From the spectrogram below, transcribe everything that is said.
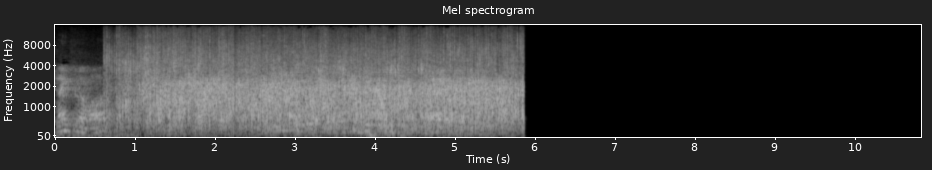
Voilà, oké, goed.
